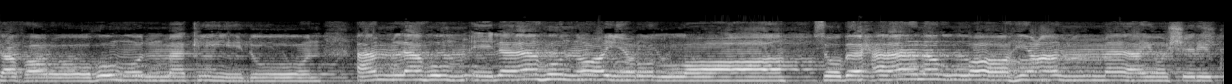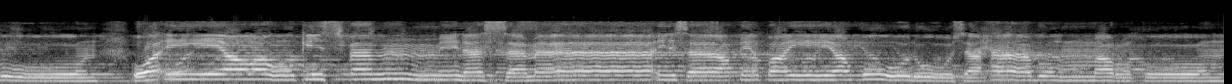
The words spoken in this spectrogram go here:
كفروا هم المكيدون أم لهم إله غير الله سبحان الله عما يشركون وإن يروا كسفا من السماء ساقطا يقولوا سحاب مركوم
